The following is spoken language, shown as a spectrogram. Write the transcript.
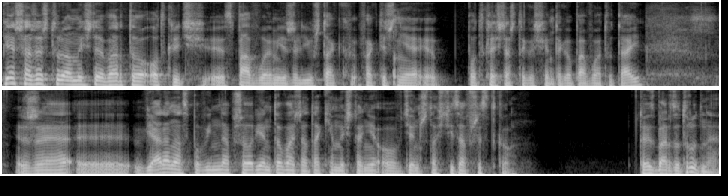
pierwsza rzecz, którą myślę warto odkryć y, z Pawłem, jeżeli już tak faktycznie y, podkreślasz tego świętego Pawła tutaj, że y, wiara nas powinna przeorientować na takie myślenie o wdzięczności za wszystko. To jest bardzo trudne,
